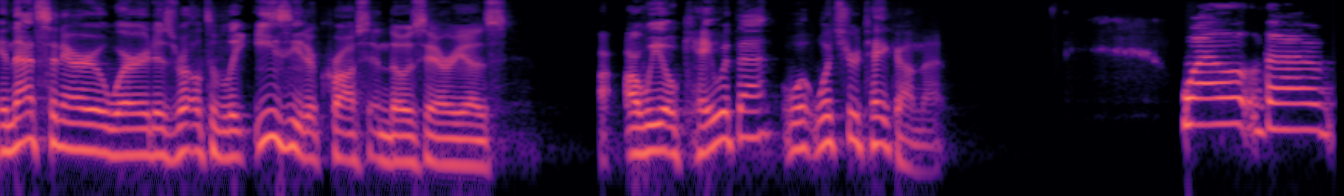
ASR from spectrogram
in that scenario where it is relatively easy to cross in those areas, are we okay with that? What's your take on that? Well, the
